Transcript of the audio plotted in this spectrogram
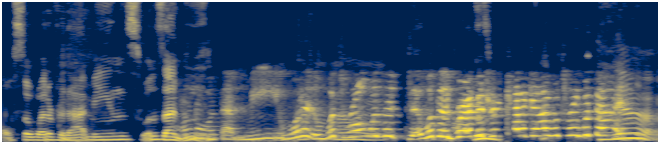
Also, whatever that means. What does I that don't mean? know what that means. What I is, what's wrong with it? With a grab a drink kind of guy? What's wrong with that? Yeah.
